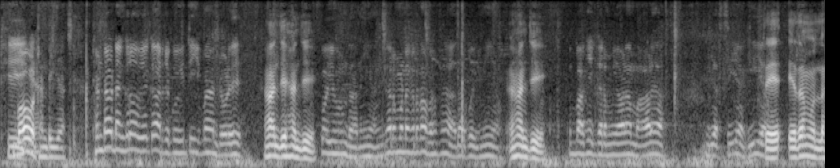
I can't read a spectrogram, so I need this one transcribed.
ਠੀਕ ਬਹੁਤ। ਠੰਡੀ ਆ। ਠੰਡਾ ਡੰਗਰ ਹੋਵੇ ਘਰ 'ਚ ਕੋਈ ਧੀ ਭੈਣ ਜੋੜੇ ਹਾਂਜੀ ਹਾਂਜੀ। ਕੋਈ ਹੁੰਦਾ ਨਹੀਂ ਆ। ਗਰਮ ਡੰਗਰ ਦਾ ਫਾਇਦਾ ਕੋਈ ਨਹੀਂ ਆ। ਹਾਂਜੀ। ਤੇ ਬਾਕੀ ਗਰਮੀ ਵਾਲਾ ਮਾਲ ਆ ਜਰਸੀ ਹੈਗੀ ਆ। ਤੇ ਇਹਦਾ ਮੁੱਲ?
